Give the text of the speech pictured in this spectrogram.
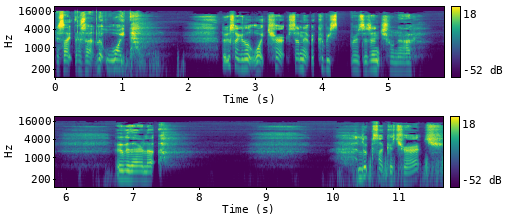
It's like there's a little white, looks like a little white church, doesn't it? It could be residential now. Over there, look. Looks like a church.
